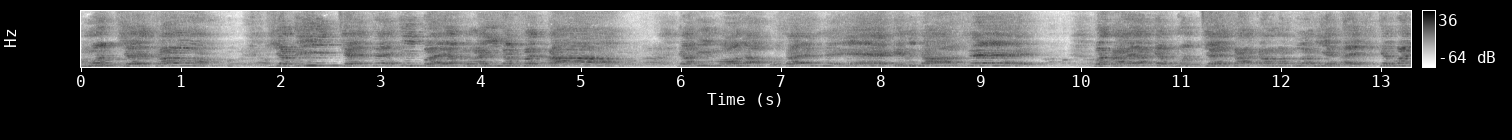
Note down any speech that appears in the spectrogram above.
मुझ जैसा यदि जैसे की बैत नहीं कर सकता, यानी मौला हुसैन ने एक इनकार से बताया कि मुझ जैसा का मतलब यह है कि मैं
